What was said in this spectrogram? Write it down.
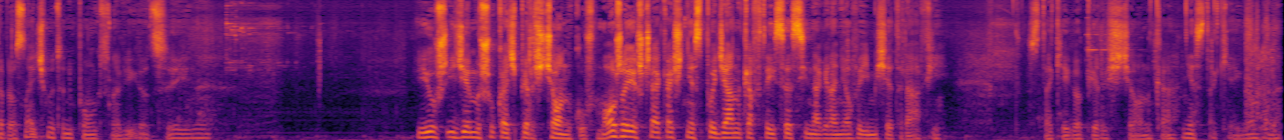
Dobra, znajdźmy ten punkt nawigacyjny. Już idziemy szukać pierścionków. Może jeszcze jakaś niespodzianka w tej sesji nagraniowej mi się trafi. Z takiego pierścionka. Nie z takiego, ale...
